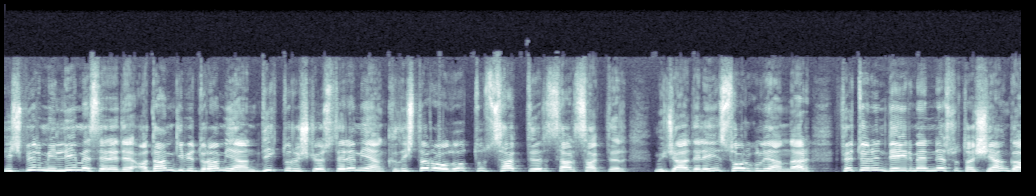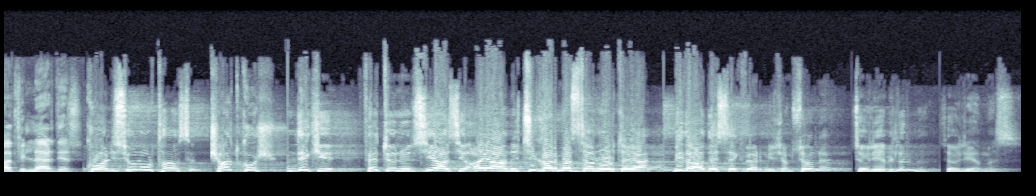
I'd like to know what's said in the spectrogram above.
Hiçbir milli meselede adam gibi duramayan, dik duruş gösteremeyen Kılıçdaroğlu tutsaktır, sarsaktır. Mücadeleyi sorgulayanlar FETÖ'nün değirmenine su taşıyan gafillerdir. Koalisyon ortağısın. Şart koş. De ki FETÖ'nün siyasi ayağını çıkarmazsan ortaya bir daha destek vermeyeceğim. Söyle. Söyleyebilir mi? Söyleyemez.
